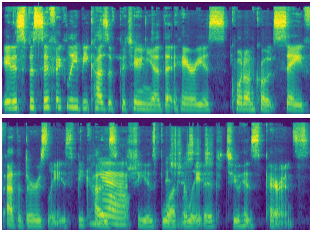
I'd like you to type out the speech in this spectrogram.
it is specifically because of petunia that harry is quote unquote safe at the dursleys because Yeah, she is blood just- related to his parents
